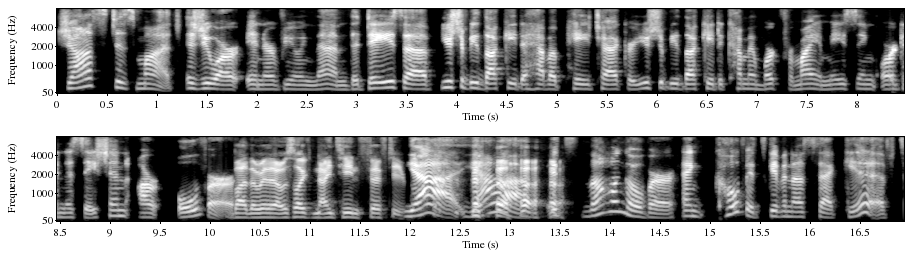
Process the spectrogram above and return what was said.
just as much as you are interviewing them. The days of you should be lucky to have a paycheck or you should be lucky to come and work for my amazing organization are over. By the way, that was like 1950. Yeah, yeah. it's long over. And COVID's given us that gift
